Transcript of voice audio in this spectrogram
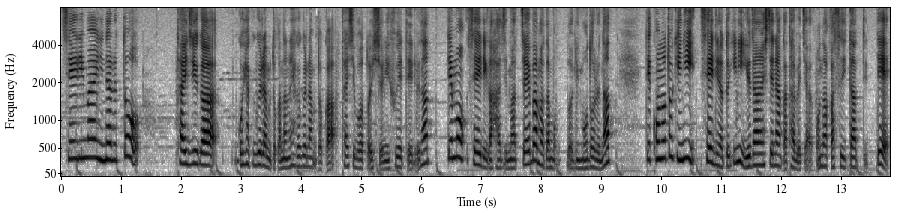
生理前になると体重が 500g とか 700g とか体脂肪と一緒に増えているなでも生理が始まっちゃえばまた戻り戻るなでこの時に生理の時に油断してなんか食べちゃうお腹すいたって言って、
